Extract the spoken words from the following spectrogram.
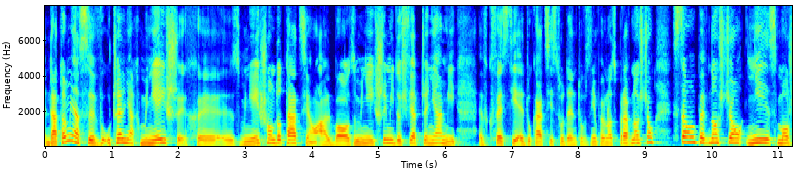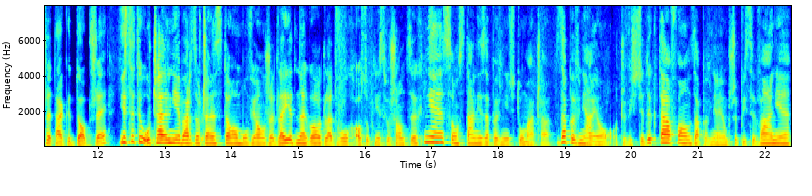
Natomiast w uczelniach mniejszych, e, z mniejszą dotacją, dotacją albo z mniejszymi doświadczeniami w kwestii edukacji studentów z niepełnosprawnością, z całą pewnością nie jest może tak dobrze. Niestety uczelnie bardzo często mówią, że dla jednego, dla dwóch osób niesłyszących nie są w stanie zapewnić tłumacza. Zapewniają oczywiście dyktafon, zapewniają przepisywanie,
